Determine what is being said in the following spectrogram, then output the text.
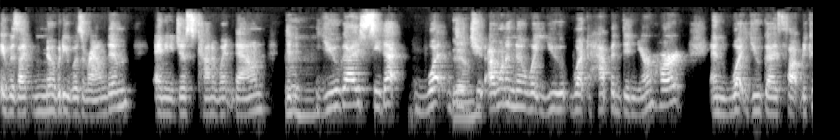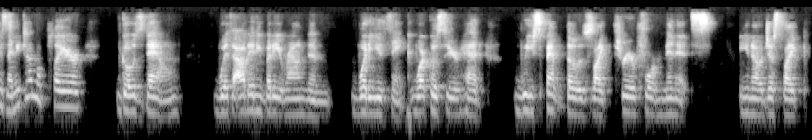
it was like nobody was around him and he just kind of went down did mm-hmm. you guys see that what did yeah. you i want to know what you what happened in your heart and what you guys thought because anytime a player goes down without anybody around him what do you think? What goes through your head? We spent those like three or four minutes, you know, just like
